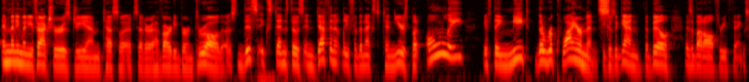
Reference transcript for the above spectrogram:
and many manufacturers, GM, Tesla, etc., have already burned through all those. This extends those indefinitely for the next 10 years, but only if they meet the requirements. Because again, the bill is about all three things.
